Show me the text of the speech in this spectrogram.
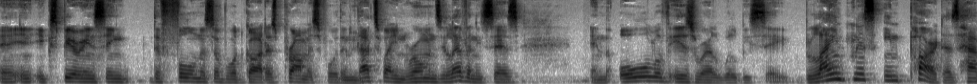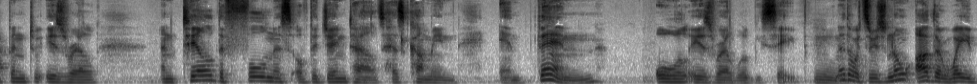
uh, experiencing the fullness of what God has promised for them. That's why in Romans 11 it says, and all of Israel will be saved. Blindness in part has happened to Israel until the fullness of the Gentiles has come in, and then all Israel will be saved. In other words, there's no other way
